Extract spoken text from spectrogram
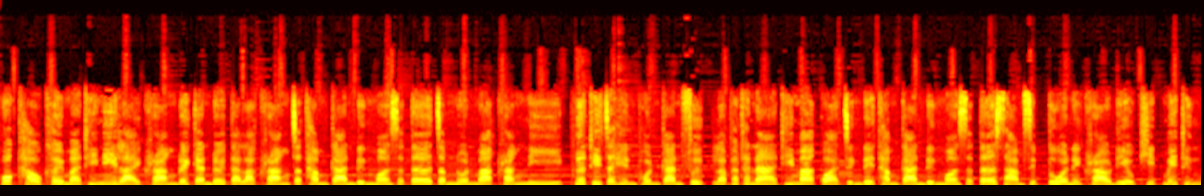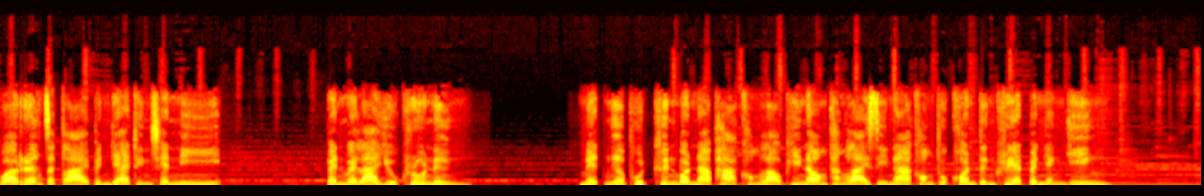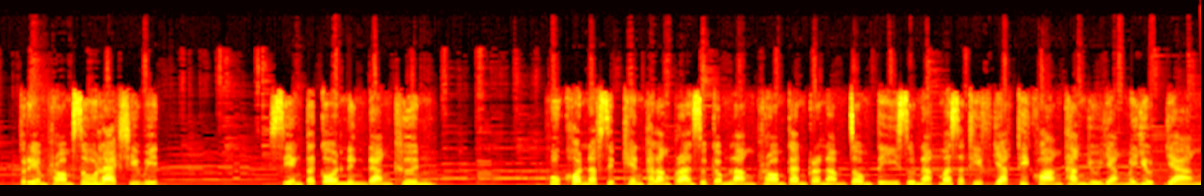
พวกเขาเคยมาที่นี่หลายครั้งด้วยกันโดยแต่ละครั้งจะทำการดึงมอนสเตอร์จำนวนมากครั้งนี้ เพื่อที่จะเห็นผลการฝึกและพัฒนาที่มากกว่าจึงได้ทำการดึงมอนสเตอร์ 30 ตัวในคราวเดียวคิดไม่ถึงว่าเรื่องจะกลายเป็นแย่ถึงเช่นนี้ เป็นเวลาอยู่ครู่หนึ่ง เม็ดเหงื่อผุดขึ้นบนหน้าผากของเหล่าพี่น้องทั้งหลายสีหน้าของทุกคนตึงเครียดเป็นอย่างยิ่ง เตรียมพร้อมสู้แลกชีวิต เสียงตะโกนหนึ่งดังขึ้น ผู้คนนับสิบเค้นพลังปราณสุดกำลังพร้อมกันกระหน่ำโจมตีสุนัขมาสติฟยักษ์ที่ขวางทางอยู่อย่างไม่หยุดยัง้ง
